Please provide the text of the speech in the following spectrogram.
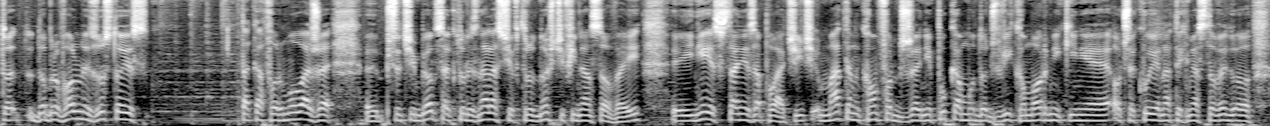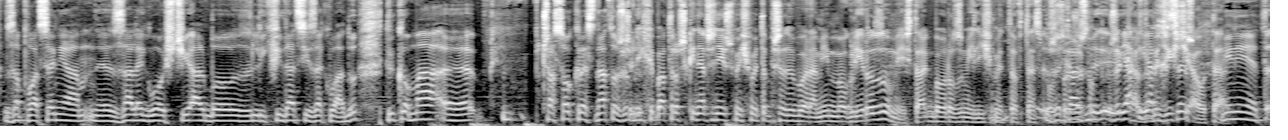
to, dobrowolny ZUS to jest. Taka formuła, że y, przedsiębiorca, który znalazł się w trudności finansowej y, i nie jest w stanie zapłacić, ma ten komfort, że nie puka mu do drzwi komornik i nie oczekuje natychmiastowego zapłacenia y, zaległości albo likwidacji zakładu, tylko ma czasokres na to, żeby Czyli chyba troszkę inaczej niż myśmy to przed wyborami mogli rozumieć, tak? Bo rozumieliśmy to w ten sposób, że każdy, że, jak- każdy jak będzie chcesz- chciał. Tak. Nie, nie, nie. To,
